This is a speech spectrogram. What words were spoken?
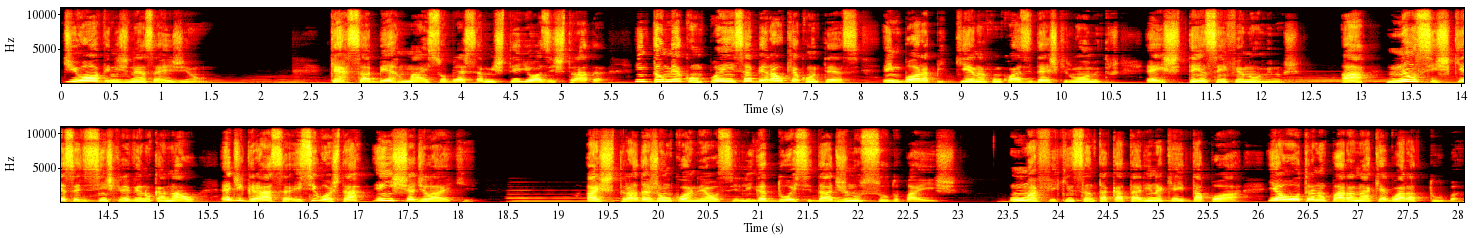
de OVNIs nessa região. Quer saber mais sobre essa misteriosa estrada? Então me acompanhe e saberá o que acontece. Embora pequena, com quase 10 quilômetros, é extensa em fenômenos. Ah, não se esqueça de se inscrever no canal, é de graça e se gostar, encha de like. A estrada João Cornel se liga duas cidades no sul do país. Uma fica em Santa Catarina, que é Itapoá, e a outra no Paraná, que é Guaratuba.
